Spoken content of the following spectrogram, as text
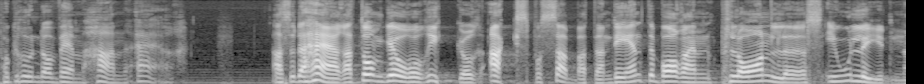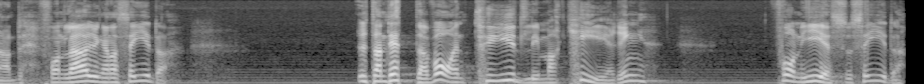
på grund av vem han är. Alltså det här att de går och rycker ax på sabbaten, det är inte bara en planlös olydnad från lärjungarnas sida. Utan detta var en tydlig markering från Jesus sida.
